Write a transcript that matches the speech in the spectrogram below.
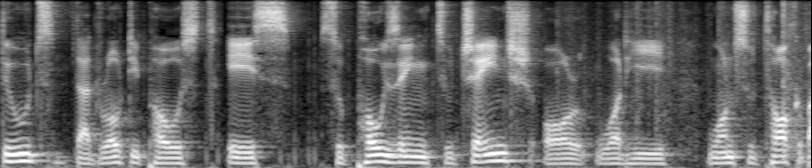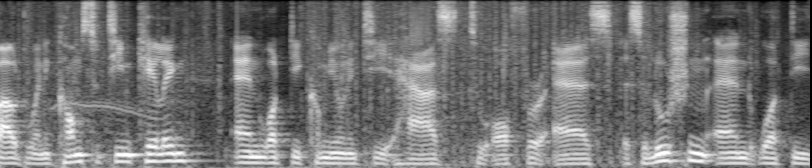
dude that wrote the post is supposing to change or what he wants to talk about when it comes to team killing and what the community has to offer as a solution and what the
